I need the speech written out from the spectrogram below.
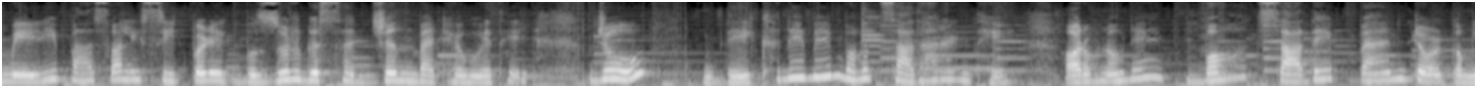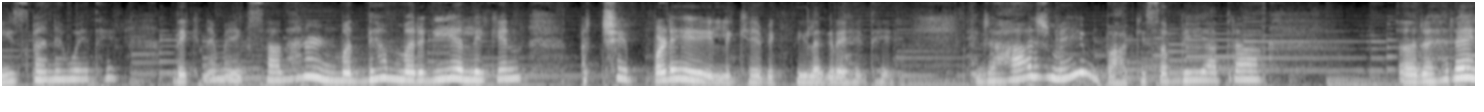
मेरी पास वाली सीट पर एक बुज़ुर्ग सज्जन बैठे हुए थे, जो देखने में बहुत साधारण थे और उन्होंने बहुत सादे पैंट और कमीज़ पहने हुए थे। देखने में एक साधारण मध्यम वर्गीय लेकिन अच्छे पढ़े लिखे व्यक्ति लग रहे थे। जहाज़ में बाकी सब भी यात्रा रह रहे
